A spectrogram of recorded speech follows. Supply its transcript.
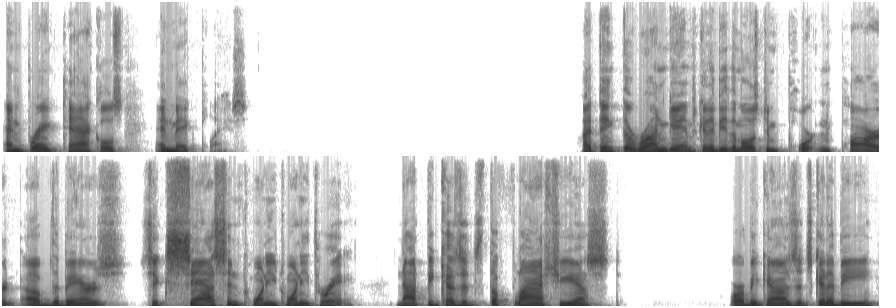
and break tackles and make plays. I think the run game is going to be the most important part of the Bears' success in 2023. Not because it's the flashiest or because it's going to be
